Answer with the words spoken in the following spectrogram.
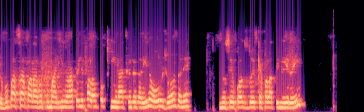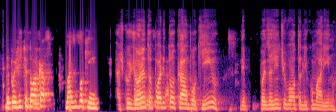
Eu vou passar a palavra para o Marino lá para ele falar um pouquinho lá de Santa Catarina, ou o Jonathan, né? Não sei qual dos dois quer falar primeiro aí. Depois a gente toca mais um pouquinho. Acho que o Jonathan pode tocar um pouquinho, depois a gente volta ali com o Marino.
